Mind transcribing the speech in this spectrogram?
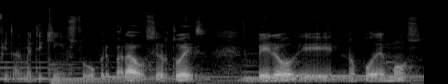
Finalmente, quien estuvo preparado, cierto es, pero no podemos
